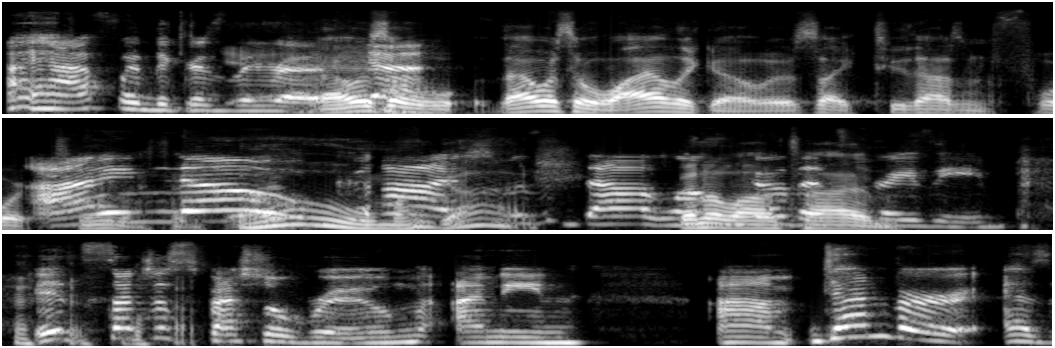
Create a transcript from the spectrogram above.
I have played the Grizzly Rose. That was yeah. a that was a while ago. It was like 2014. I, I know. Oh gosh, my gosh. that long been a long ago? Time. That's crazy. It's such a special room. I mean, um, Denver as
